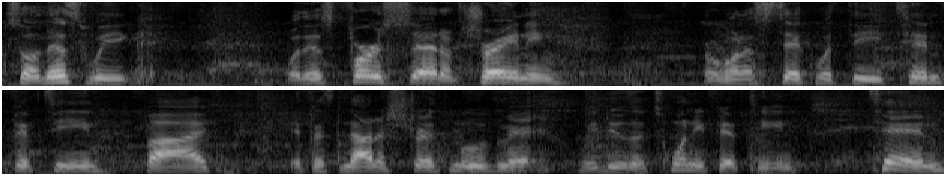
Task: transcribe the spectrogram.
So this week, with this first set of training, we're gonna stick with the 10, 15, 5. If it's not a strength movement, we do the 20, 15, 10.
